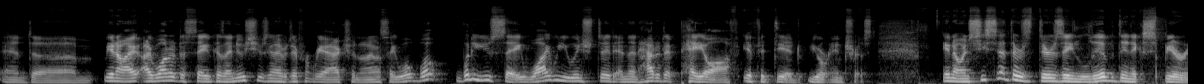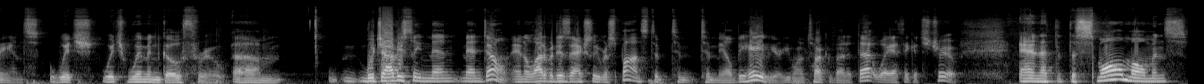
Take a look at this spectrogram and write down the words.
And um, you know, I, I wanted to say because I knew she was going to have a different reaction, and I would say, well, what what do you say? Why were you interested? And then how did it pay off, if it did, your interest? you know, and she said there's there's a lived-in experience which which women go through, um, which obviously men men don't, and a lot of it is actually response to, to, to male behavior. You want to talk about it that way? I think it's true, and that the, the small moments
